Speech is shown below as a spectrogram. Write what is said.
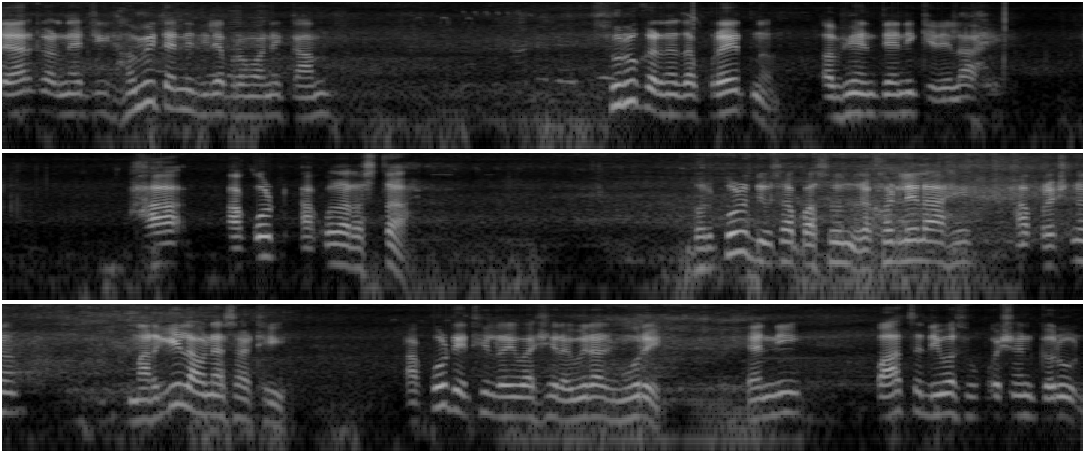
तयार करण्याची हमी त्यांनी दिल्याप्रमाणे काम सुरू करण्याचा प्रयत्न अभियंत्यांनी केलेला आहे. हा अकोट अकोला रस्ता भरपूर दिवसापासून रखडलेला आहे. हा प्रश्न मार्गी लावण्यासाठी अकोट येथील रहिवासी रविराज मोरे यांनी पाच दिवस उपोषण करून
